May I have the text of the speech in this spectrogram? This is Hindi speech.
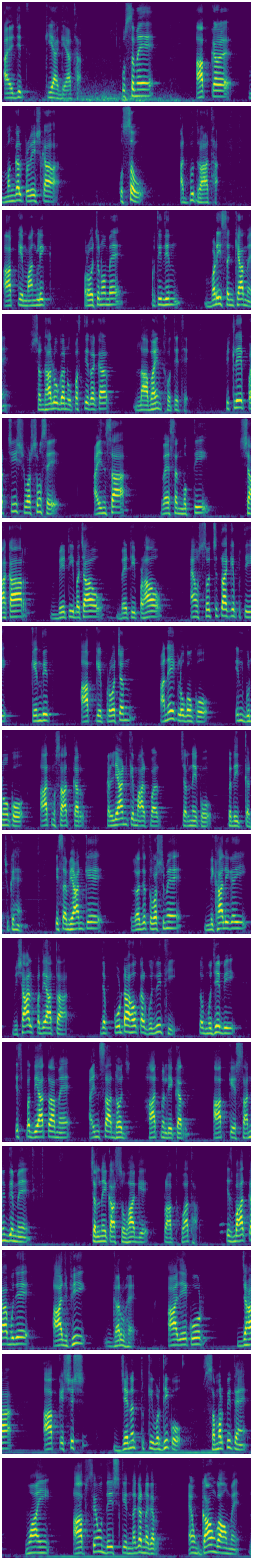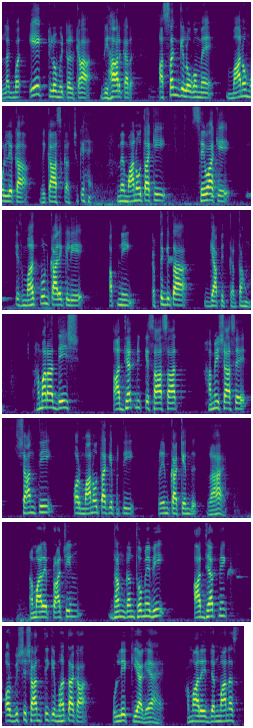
आयोजित किया गया था। उस समय आपका मंगल प्रवेश का उत्सव अद्भुत रहा था। आपके मांगलिक प्रवचनों में प्रतिदिन बड़ी संख्या में श्रद्धालुगण उपस्थित रहकर लाभान्वित होते थे। पिछले 25 वर्षों से अहिंसा व्यसन मुक्ति साकार, बेटी बचाओ, बेटी पढ़ाओ एवं स्वच्छता के प्रति केंद्रित आपके प्रवचन अनेक लोगों को, इन गुणों को आत्मसात कर कल्याण के मार्ग पर चलने को प्रेरित कर चुके हैं। इस अभियान के रजत वर्ष में निकाली गई विशाल पदयात्रा जब कोटा होकर गुजरी थी तो मुझे भी इस पदयात्रा में अहिंसा ध्वज हाथ में लेकर आपके सानिध्य में चलने का सौभाग्य प्राप्त हुआ था। इस बात का मुझे आज भी गर्व है। आज एक और जहाँ आपके शिष्य जैनत्व की वृद्धि को समर्पित हैं, वहीं आप स्वयं देश के नगर नगर एवं गांव-गांव में लगभग एक किलोमीटर का विहार कर असंख्य लोगों में मानव मूल्य का विकास कर चुके हैं। मैं मानवता की सेवा के इस महत्वपूर्ण कार्य के लिए अपनी कृतज्ञता ज्ञापित करता हूँ। हमारा देश आध्यात्मिक के साथ साथ हमेशा से शांति और मानवता के प्रति प्रेम का केंद्र रहा है। हमारे प्राचीन धर्म ग्रंथों में भी आध्यात्मिक और विश्व शांति की महत्ता का उल्लेख किया गया है। हमारे जनमानस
